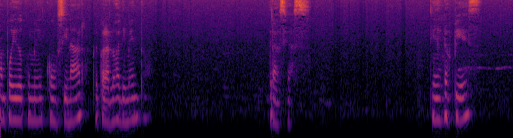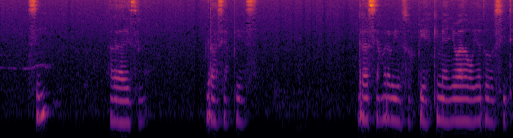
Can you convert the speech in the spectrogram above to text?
han podido comer, cocinar, preparar los alimentos. Gracias. ¿Tienes los pies? Sí. Agradecele. Gracias pies. Gracias maravillosos pies que me han llevado hoy a todo sitio.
